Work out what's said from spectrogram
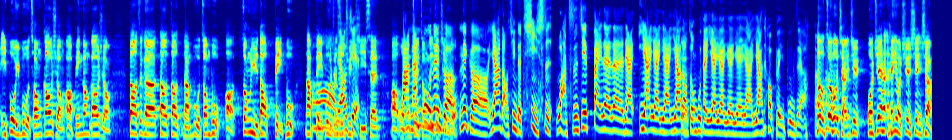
一步一步从高雄哦，屏东高雄到这个到到南部中部哦，终于到北部。那北部就是去提升啊，我们最终的一个那个那个压倒性的气势，哇，直接带带带带压压压压到中部，再压压压压压压到北部这样。那我最后讲一句，我觉得很有趣的现象，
